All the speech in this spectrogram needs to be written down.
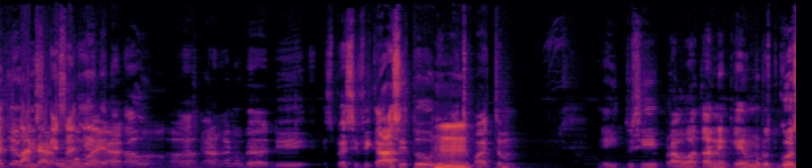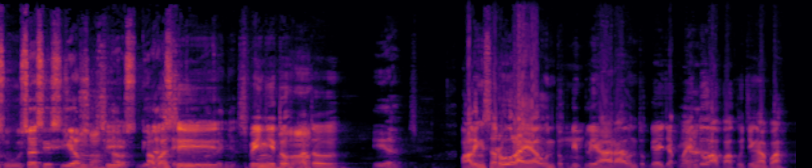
kucing standar umum aja lah yang ya. kita tahu. Ah. Ya, sekarang kan udah di spesifikasi tuh udah Hmm. macem-macem. Ya itu sih perawatannya kayak menurut gua susah sih siam Susah. Si harus di apa AC si dulu kayaknya. Sping itu Ah. atau Iya. paling seru lah ya untuk dipelihara, untuk diajak main Ya. tuh apa? Kucing apa?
